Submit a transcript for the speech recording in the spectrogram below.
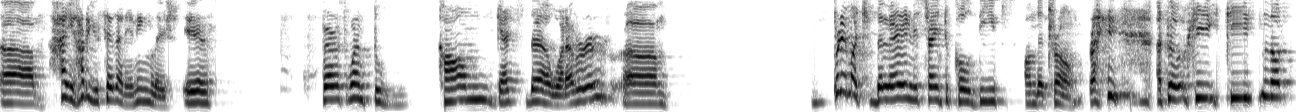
uh, how, how do you say that in English? Is first one to come gets the whatever. Um, pretty much, Velaryon is trying to call Deeps on the throne, right? So he he's not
